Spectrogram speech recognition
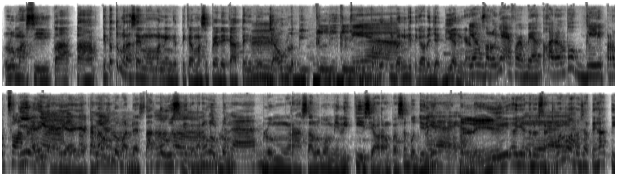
lu masih ta- tahap kita tuh ngerasain momen yang ketika masih PDKT itu jauh lebih geli-geli di Hmm. Iya. perut dibanding ketika udah jadian kan. Yang serunya FWB-an tuh kadang tuh geli perut selamanya Iya iya iya, iya. karena lu yang- belum ada status Heeh, gitu karena lu gitu belum kan. belum ngerasa lu memiliki si orang tersebut jadinya Iya, iya. beli aja terus nah Iya, cuman lu iya. harus hati-hati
